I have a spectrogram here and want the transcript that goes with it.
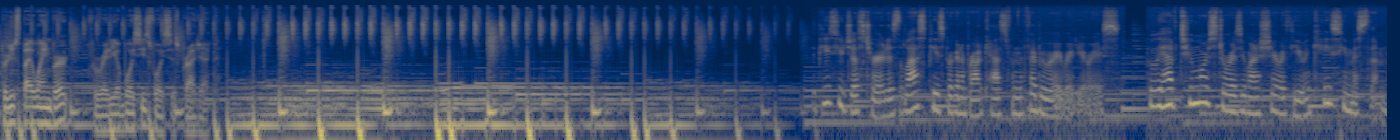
Produced by Wayne Birt for Radio Boise's Voices Project. The piece you just heard is the last piece we're going to broadcast from the February radio race but we have two more stories we want to share with you in case you missed them.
